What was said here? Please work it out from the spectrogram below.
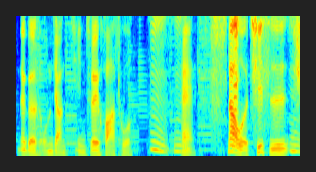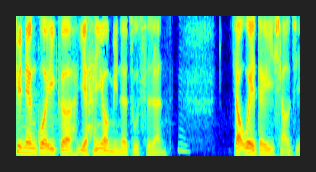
那个我们讲颈椎滑脱。嗯嗯，哎、欸，那我其实训练过一个也很有名的主持人，嗯，叫魏德瑜小姐。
